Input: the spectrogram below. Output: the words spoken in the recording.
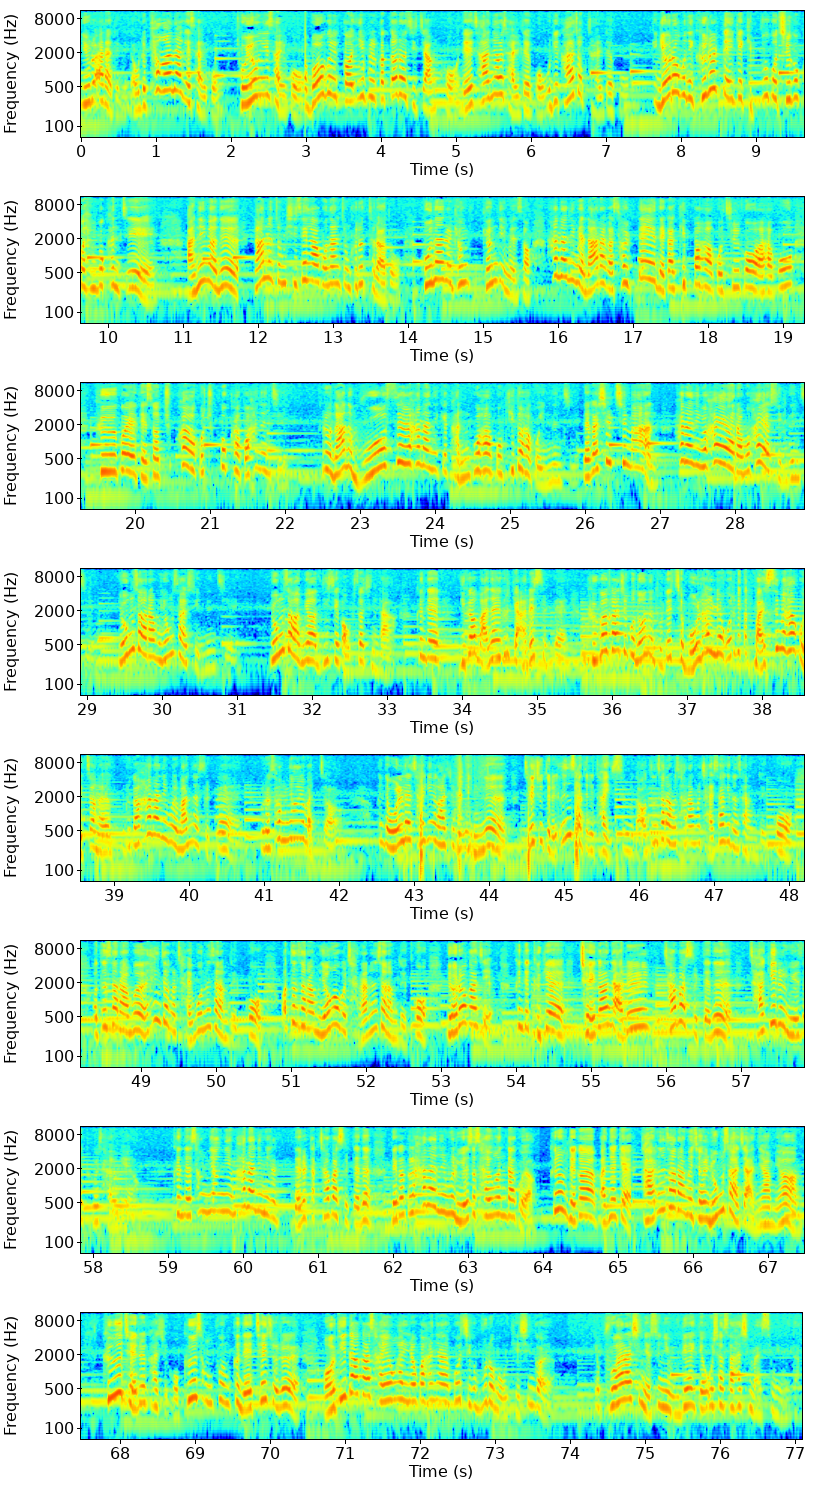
이유를 알아야 됩니다. 우리 평안하게 살고 조용히 살고 먹을 거 입을 거 떨어지지 않고 내 자녀 잘 되고 우리 가족 잘 되고 여러분이 그럴 때 이게 기쁘고 즐겁고 행복한지 아니면은 나는 좀 희생하고 나는 좀 그렇더라도 고난을 견, 견디면서 하나님의 나라가 설 때에 내가 기뻐하고 즐거워하고 그거에 대해서 축하하고 축복하고 하는지 그리고 나는 무엇을 하나님께 간구하고 기도하고 있는지 내가 싫지만 하나님이 화해하라면 화해할 수 있는지 용서하라면 용서할 수 있는지 용서하면 네 죄가 없어진다. 근데 네가 만약에 그렇게 안 했을 때 그걸 가지고 너는 도대체 뭘 하려고 이렇게 딱 말씀을 하고 있잖아요. 우리가 하나님을 만났을 때 우리가 성령을 받죠. 근데 원래 자기가 가지고 있는 재주들이 은사들이 다 있습니다. 어떤 사람은 사람을 잘 사귀는 사람도 있고, 어떤 사람은 행정을 잘 보는 사람도 있고, 어떤 사람은 영업을 잘하는 사람도 있고, 여러 가지. 근데 그게 죄가 나를 잡았을 때는 자기를 위해서 그걸 사용해요. 근데 성령님 하나님이 내를 딱 잡았을 때는 내가 그걸 하나님을 위해서 사용한다고요. 그럼 내가 만약에 다른 사람의 죄를 용서하지 않냐면 그 죄를 가지고 그 성품, 그 내 재주를 어디다가 사용하려고 하냐고 지금 물어보고 계신 거예요. 부활하신 예수님 우리에게 오셔서 하신 말씀입니다.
